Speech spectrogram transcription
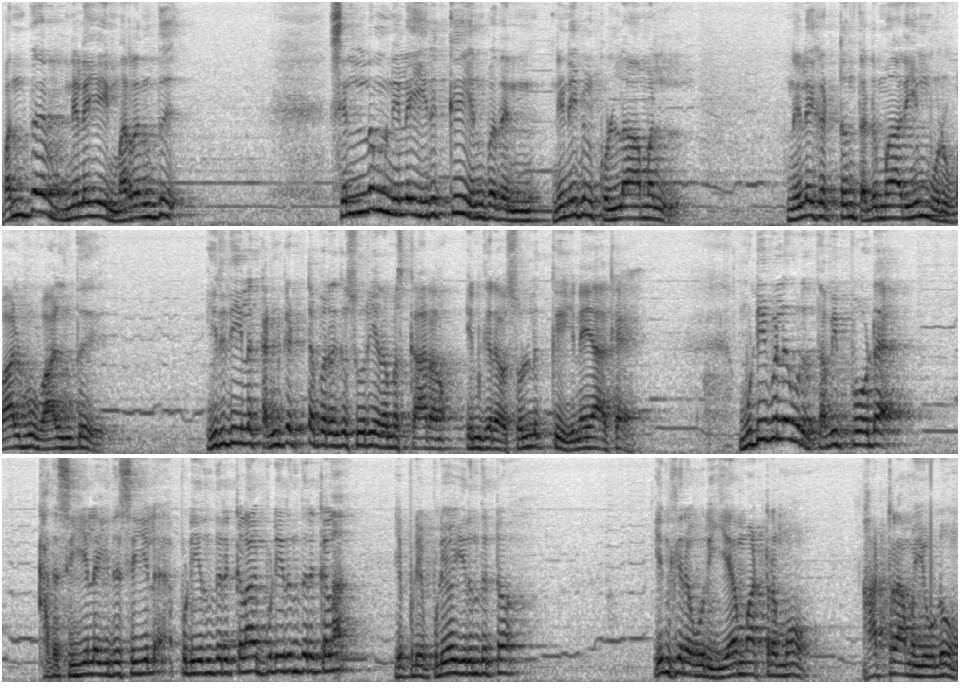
வந்த நிலையை மறந்து செல்லும் நிலை இருக்கு என்பதை நினைவில் கொள்ளாமல் நிலைகட்டும் தடுமாறியும் ஒரு வாழ்வு வாழ்ந்து இறுதியில் கண்கட்ட பிறகு சூரிய நமஸ்காரம் என்கிற சொல்லுக்கு இணையாக முடிவில் ஒரு தவிப்போட அதை செய்யலை இதை செய்யலை அப்படி இருந்திருக்கலாம் இப்படி இருந்திருக்கலாம் எப்படி எப்படியோ இருந்துட்டோம் என்கிற ஒரு ஏமாற்றமோ ஆற்றாமையோடும்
